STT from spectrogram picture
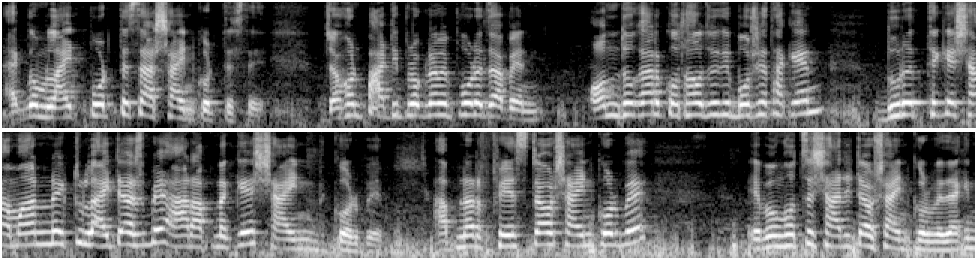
একদম লাইট পড়তেছে আর শাইন করতেছে। যখন পার্টি প্রোগ্রামে পড়ে যাবেন, অন্ধকার কোথাও যদি বসে থাকেন, দূরের থেকে সামান্য একটু লাইট আসবে আর আপনাকে শাইন করবে। আপনার ফেসটাও শাইন করবে এবং হচ্ছে শাড়িটাও শাইন করবে। দেখেন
